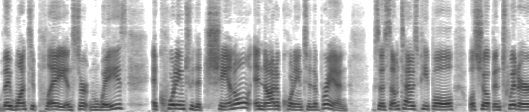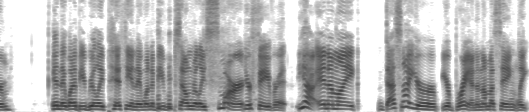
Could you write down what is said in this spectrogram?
they want to play in certain ways according to the channel and not according to the brand. So sometimes people will show up in Twitter and they want to be really pithy and they want to be sound really smart. Your favorite. Yeah, and I'm like, that's not your your brand. And I'm not saying like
